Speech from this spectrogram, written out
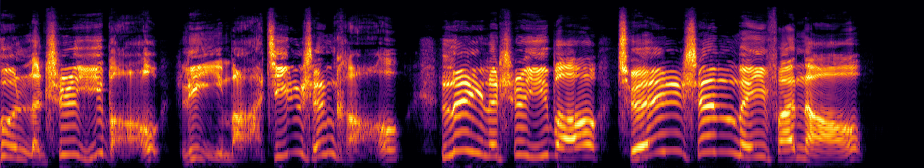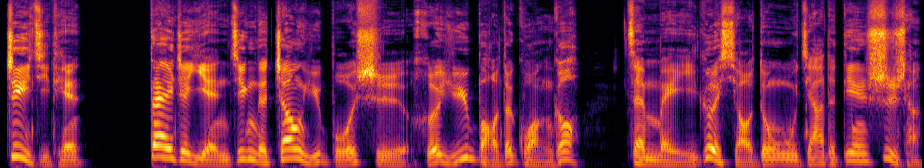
困了吃鱼饱，立马精神好；累了吃鱼饱，全身没烦恼。这几天，戴着眼镜的章鱼博士和鱼宝的广告在每一个小动物家的电视上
